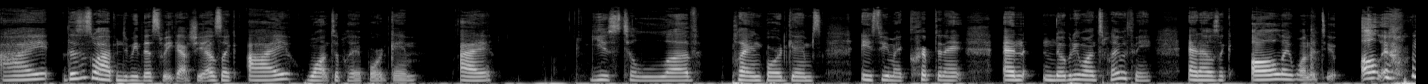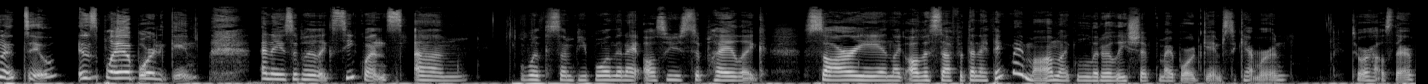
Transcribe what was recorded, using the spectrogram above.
I, this is what happened to me this week actually. I was like, I want to play a board game. I used to love playing board games. It used to be my kryptonite, and nobody wanted to play with me. And I was like, all I want to do, all I want to do is play a board game. And I used to play like Sequence um, with some people, and then I also used to play like Sorry and like all this stuff. But then I think my mom like literally shipped my board games to Cameroon to our house there.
